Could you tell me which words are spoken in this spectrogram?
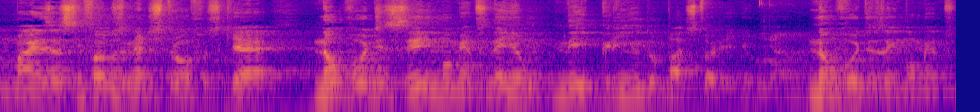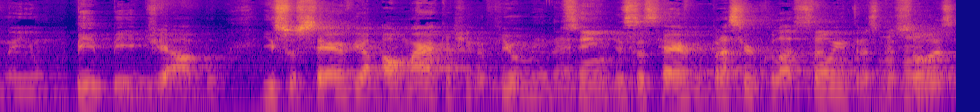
Mas assim, foi um dos grandes trunfos, que é não vou dizer em momento nenhum negrinho do pastoreio. Não vou dizer em momento nenhum bebê diabo. Isso serve ao marketing do filme, né? Sim. Isso serve para circulação entre as pessoas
